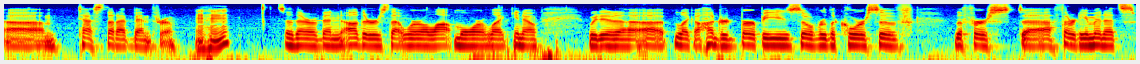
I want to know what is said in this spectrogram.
um, test that I've been through. Mm-hmm. So there have been others that were a lot more like you know, we did a, a like a hundred burpees over the course of the first uh, 30 minutes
